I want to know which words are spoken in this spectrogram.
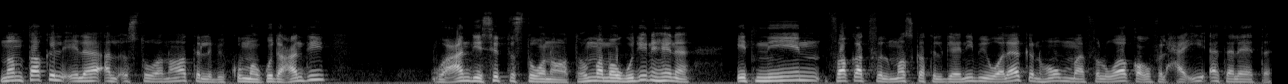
ننتقل إلى الاسطوانات اللي بيكون موجودة عندي. وعندي ست اسطوانات. هم موجودين هنا. اتنين فقط في المسقط الجانبي ولكن هم في الواقع وفي الحقيقة ثلاثة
